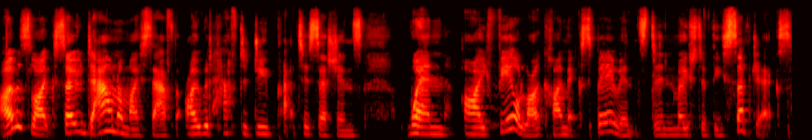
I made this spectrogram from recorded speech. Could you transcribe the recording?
I was like so down on myself that I would have to do practice sessions when I feel like I'm experienced in most of these subjects.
